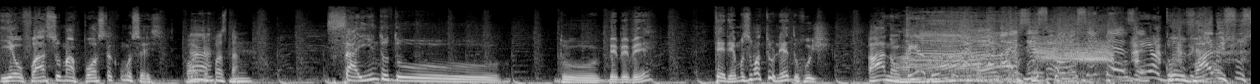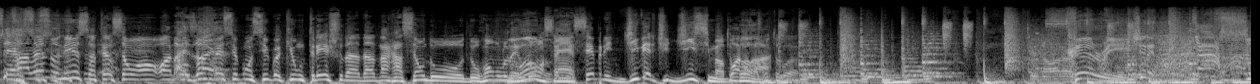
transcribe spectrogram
E eu faço uma aposta com vocês. Pode Ah. apostar. Saindo do. do BBB, teremos uma turnê do Ruge. Ah, não tenha dúvida. Mas isso com certeza. Tenha Com dúvida. vários sucessos. Falando nisso, atenção, ó, ó, Mas vamos ver se eu consigo aqui um trecho da, da narração do, do Rômulo Do Mendonça, Rômulo? que é É. sempre divertidíssima. Bora boa, lá. muito boa. Curry, diretaço!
